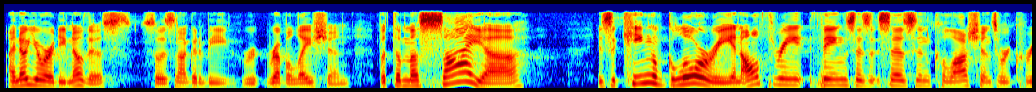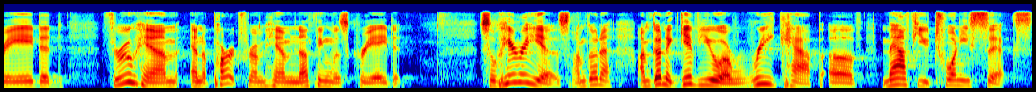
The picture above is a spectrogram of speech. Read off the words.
I know you already know this, so it's not going to be re- revelation, but the Messiah is the King of glory, and all three things, as it says in Colossians, were created through him, and apart from him, nothing was created. So here he is. I'm going to I'm going to give you a recap of Matthew 26.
